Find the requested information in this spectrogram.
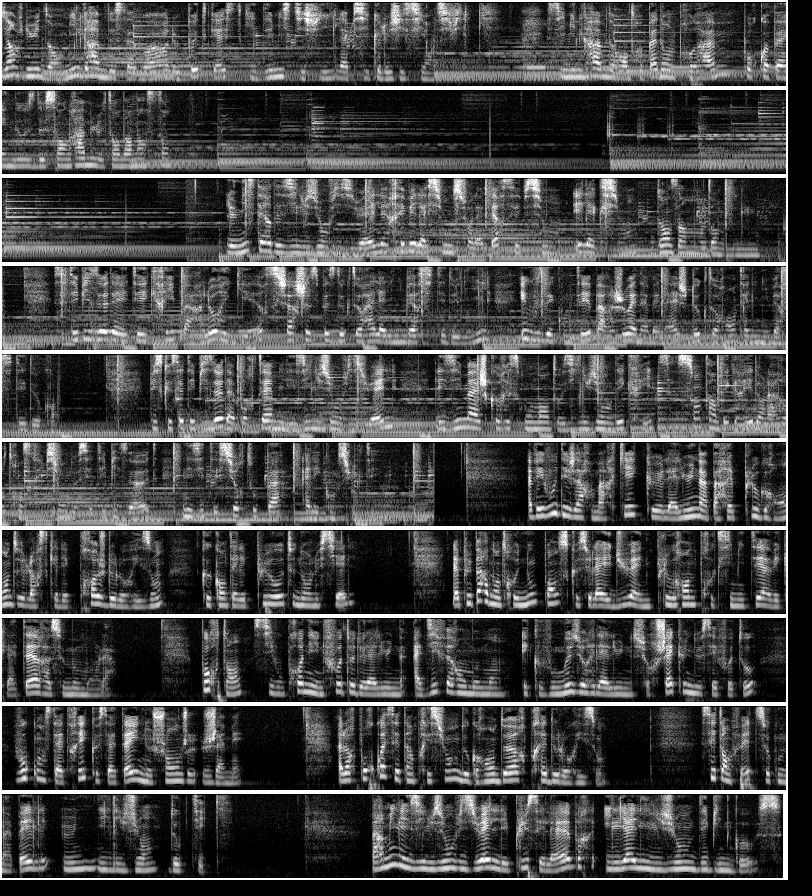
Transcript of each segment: Bienvenue dans 1000 grammes de savoir, le podcast qui démystifie la psychologie scientifique. Si 1000 grammes ne rentre pas dans le programme, pourquoi pas une dose de 100 grammes le temps d'un instant? Le mystère des illusions visuelles, révélation sur la perception et l'action dans un monde ambigu. Cet épisode a été écrit par Laurie Gears, chercheuse postdoctorale à l'Université de Lille, et vous est conté par Johanna Banach, doctorante à l'Université de Caen. Puisque cet épisode a pour thème les illusions visuelles, les images correspondantes aux illusions décrites sont intégrées dans la retranscription de cet épisode. N'hésitez surtout pas à les consulter. Avez-vous déjà remarqué que la Lune apparaît plus grande lorsqu'elle est proche de l'horizon que quand elle est plus haute dans le ciel? La plupart d'entre nous pensent que cela est dû à une plus grande proximité avec la Terre à ce moment-là. Pourtant, si vous prenez une photo de la Lune à différents moments et que vous mesurez la Lune sur chacune de ces photos, vous constaterez que sa taille ne change jamais. Alors pourquoi cette impression de grandeur près de l'horizon? C'est en fait ce qu'on appelle une illusion d'optique. Parmi les illusions visuelles les plus célèbres, il y a l'illusion des bingos.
